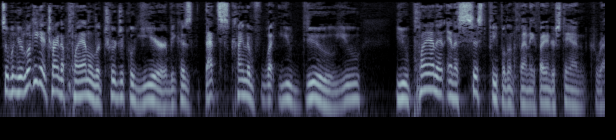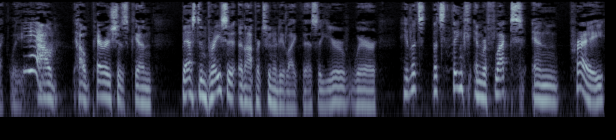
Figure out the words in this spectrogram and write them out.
So when you're looking at trying to plan a liturgical year, because that's kind of what you do, you you plan it and assist people in planning, if I understand correctly. Yeah. How how parishes can best embrace an opportunity like this, a year where hey, let's let's think and reflect and pray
